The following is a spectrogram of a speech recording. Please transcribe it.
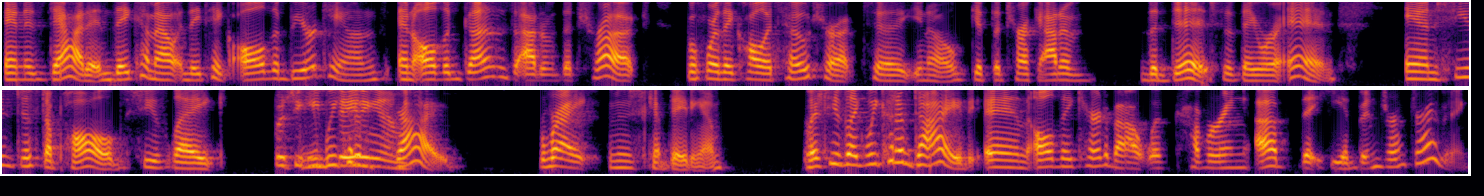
and his dad and they come out and they take all the beer cans and all the guns out of the truck before they call a tow truck to you know get the truck out of the ditch that they were in. And she's just appalled. She's like But she keeps dating him. died. Right. And she kept dating him. But she's like we could have died. And all they cared about was covering up that he had been drunk driving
